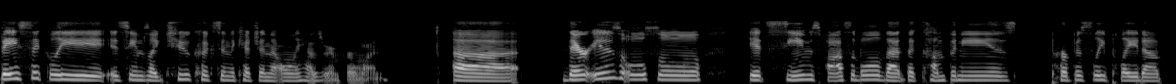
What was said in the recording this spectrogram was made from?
Basically, it seems like two cooks in the kitchen that only has room for one. Uh, there is also, it seems possible that the companies purposely played up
